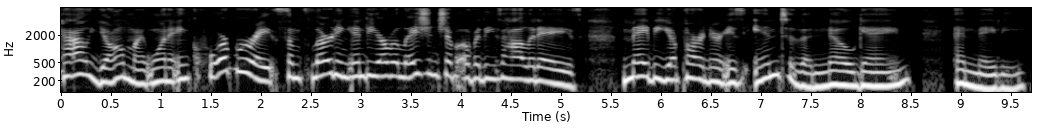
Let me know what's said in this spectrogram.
how y'all might want to incorporate some flirting into your relationship over these holidays. Maybe your partner is into the no game, and maybe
